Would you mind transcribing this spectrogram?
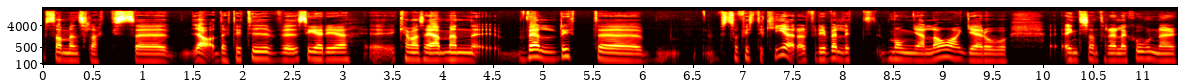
som en slags eh, ja, detektivserie eh, kan man säga men väldigt eh, sofistikerad för det är väldigt många lager och eh, intressanta relationer.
